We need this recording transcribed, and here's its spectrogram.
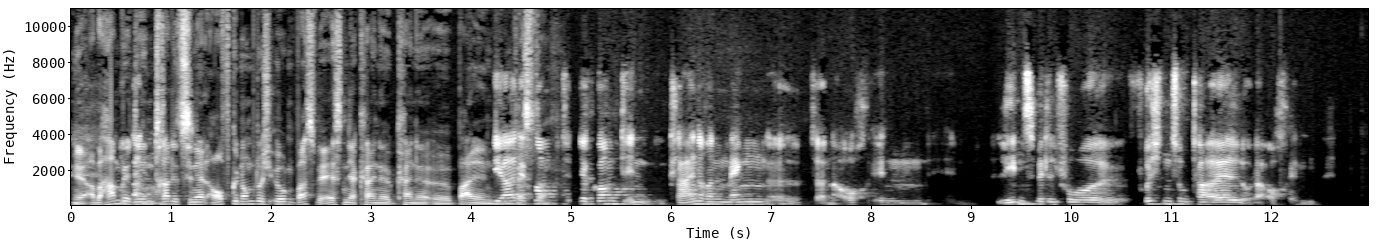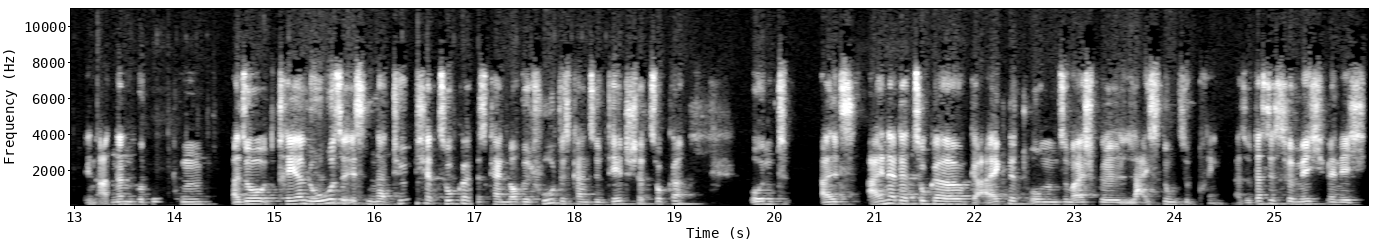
Ja, aber haben wir dann, den traditionell aufgenommen durch irgendwas? Wir essen ja keine, keine äh, Ballen. Ja, der kommt, der kommt in kleineren Mengen äh, dann auch in, in Lebensmittel vor, Früchten zum Teil oder auch in in anderen Produkten. Also Trehalose ist ein natürlicher Zucker, das ist kein Novel Food, das ist kein synthetischer Zucker und als einer der Zucker geeignet, um zum Beispiel Leistung zu bringen. Also das ist für mich, wenn ich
